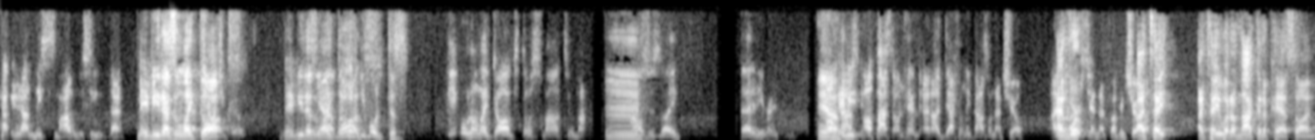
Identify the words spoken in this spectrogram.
how can you not at least smile when you see that? Maybe he doesn't like dogs. Maybe he doesn't Yeah, like dogs. people Just people who don't like dogs still smile too. Mi- Mm, Miles is like at any rate. yeah. I'll, Maybe- pass, I'll pass on him, and I'll definitely pass on that show. I And we're- understand that fucking show. I tell you, I tell you what, I'm not going to pass on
